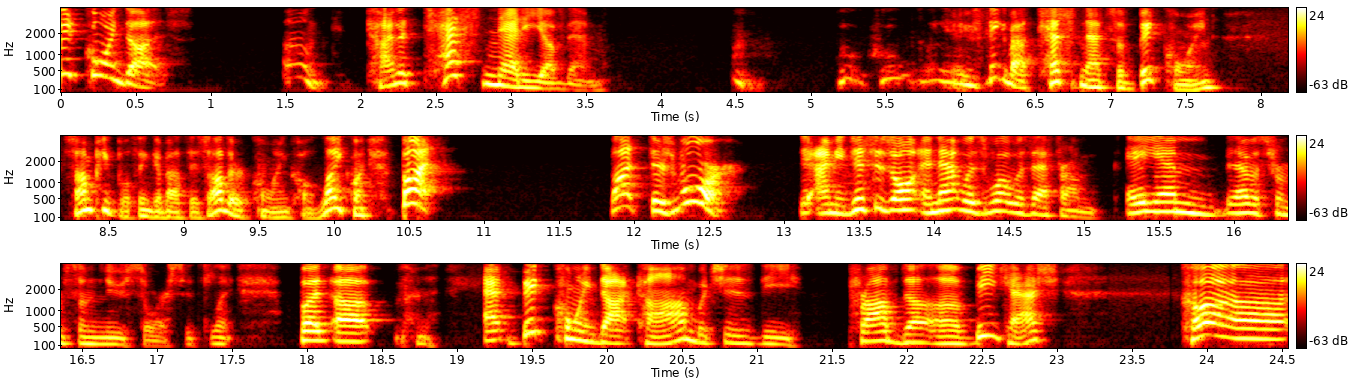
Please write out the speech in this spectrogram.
Bitcoin does. Oh, kind of test netty of them. Hmm. You, know, you think about test nets of Bitcoin. Some people think about this other coin called Litecoin, but but there's more. I mean, this is all, and that was what was that from? AM. That was from some news source. It's linked, but uh, at Bitcoin.com, which is the Pravda of Bcash, uh,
